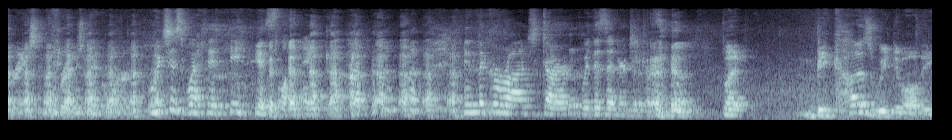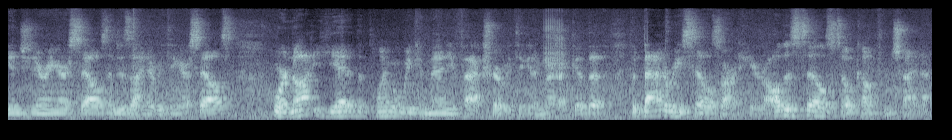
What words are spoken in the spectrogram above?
drinks in the fridge in the corner. Which is what he is like. In the garage dark with his energy drink. But because we do all the engineering ourselves and design everything ourselves, we're not yet at the point where we can manufacture everything in America. The, the battery cells aren't here. All the cells still come from China.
